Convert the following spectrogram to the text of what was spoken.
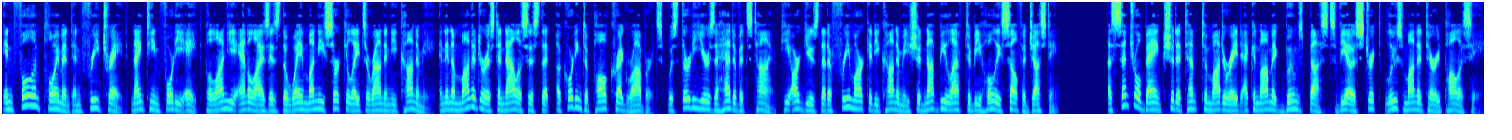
In Full Employment and Free Trade 1948, Polanyi analyzes the way money circulates around an economy, and in a monetarist analysis that, according to Paul Craig Roberts, was 30 years ahead of its time, he argues that a free market economy should not be left to be wholly self-adjusting. A central bank should attempt to moderate economic booms, busts via a strict, loose monetary policy.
